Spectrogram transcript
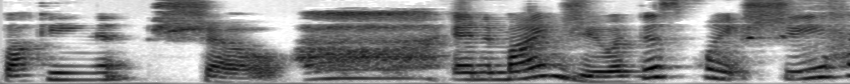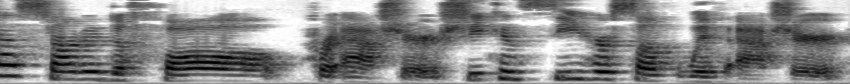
fucking show. and mind you, at this point, she has started to fall for Asher. She can see herself with Asher.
